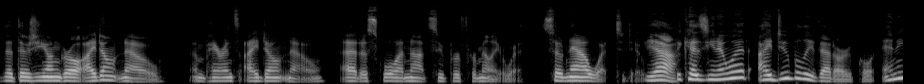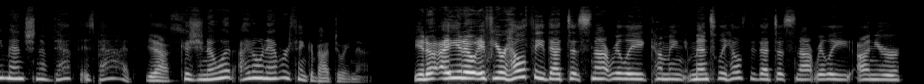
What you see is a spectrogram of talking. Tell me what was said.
that there's a young girl I don't know, and parents I don't know at a school I'm not super familiar with. So now what to do? Yeah. Because you know what? I do believe that article. Any mention of death is bad. Yes. Because you know what? I don't ever think about doing that. You know, I, you know, if you're healthy, that that's not really coming mentally healthy. That that's not really on your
